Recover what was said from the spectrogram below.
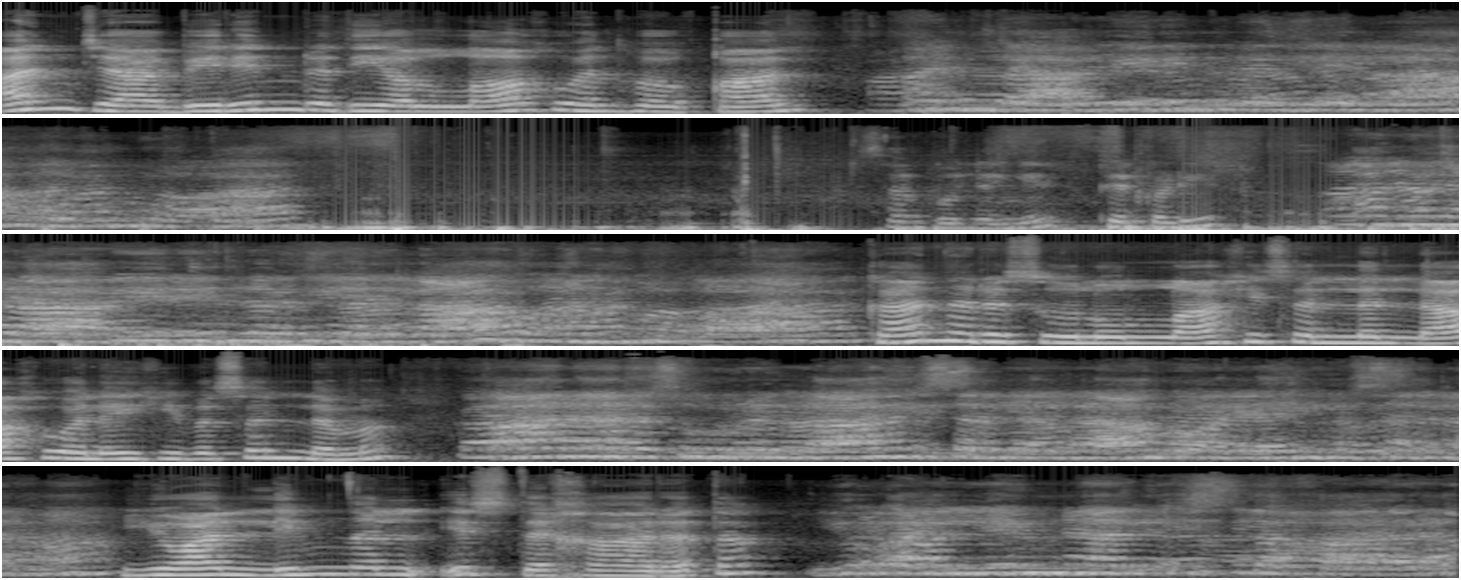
ان جابر رضی اللہ عنہ قال سب بولیں گے پھر پڑھیے۔ کان رسول اللہ صلی اللہ علیہ وسلم کان رسول يعلمنا الاستخارة يعلمنا الاستخارة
